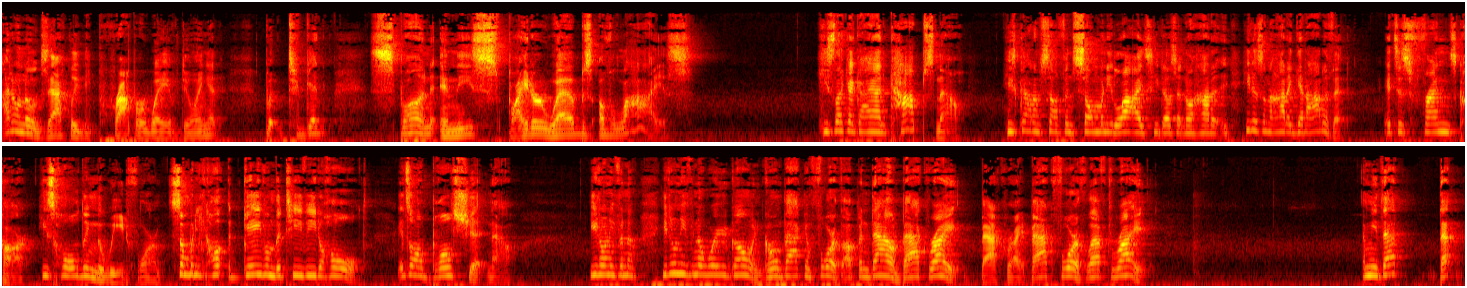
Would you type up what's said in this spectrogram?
I don't know exactly the proper way of doing it, but to get spun in these spider webs of lies. He's like a guy on cops now. He's got himself in so many lies he doesn't know how to he doesn't know how to get out of it. It's his friend's car. He's holding the weed for him. Somebody gave him the TV to hold. It's all bullshit now. You don't even know you don't even know where you're going. Going back and forth, up and down, back right, back right, back forth, left right. I mean that that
